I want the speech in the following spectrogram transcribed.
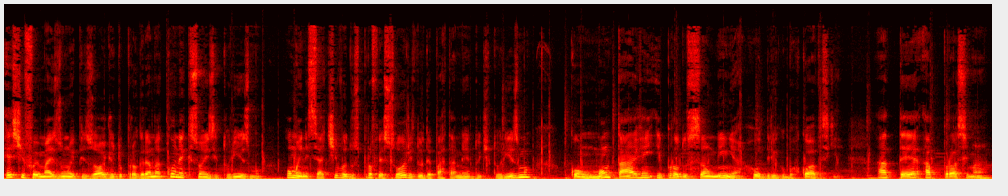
Este foi mais um episódio do programa Conexões e Turismo, uma iniciativa dos professores do Departamento de Turismo, com montagem e produção minha, Rodrigo Borkowski. Até a próxima!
